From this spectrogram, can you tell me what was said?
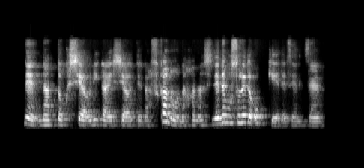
ね、納得し合う、理解し合うっていうのは不可能な話で、でもそれで OK で全然。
